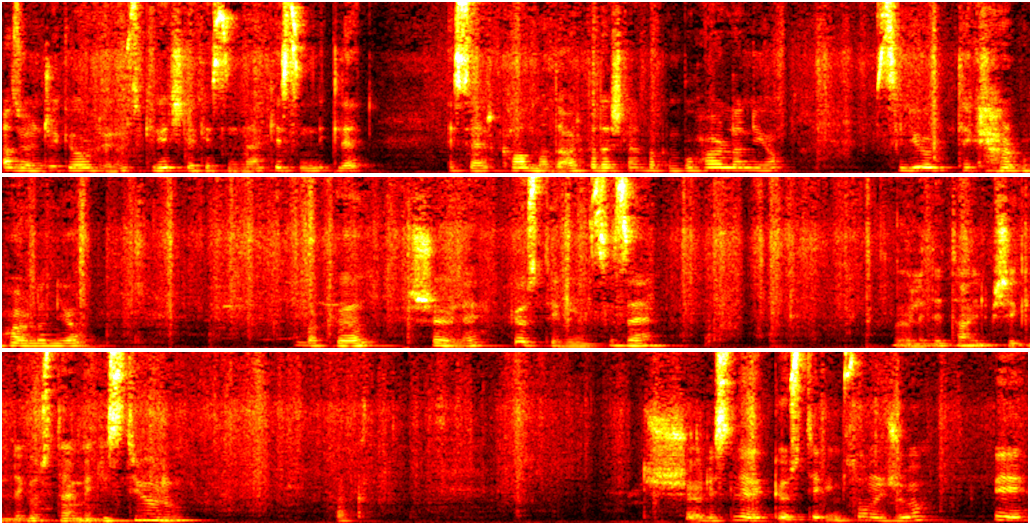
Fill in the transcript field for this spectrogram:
az önce gördüğünüz kireç lekesinden kesinlikle eser kalmadı. Arkadaşlar bakın buharlanıyor. Siliyorum tekrar buharlanıyor. Bakın şöyle göstereyim size. Böyle detaylı bir şekilde göstermek istiyorum. Bakın. Şöyle silerek göstereyim sonucu ve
